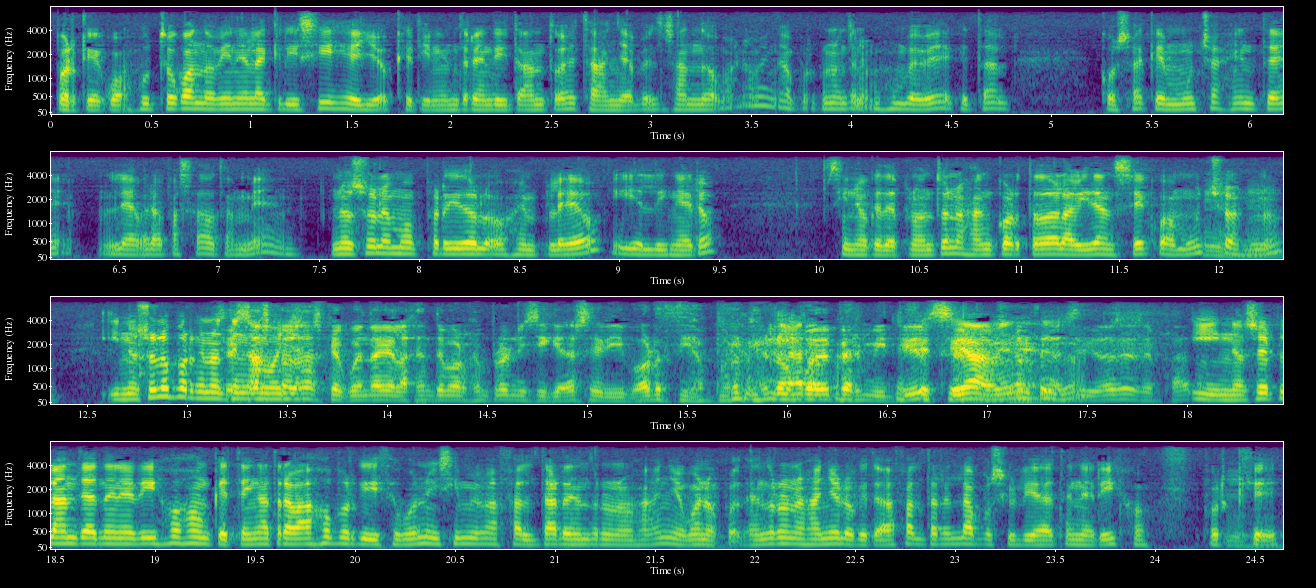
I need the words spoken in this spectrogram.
porque justo cuando viene la crisis, ellos que tienen treinta y tantos estaban ya pensando, bueno, venga, ¿por qué no tenemos un bebé? ¿Qué tal? Cosa que mucha gente le habrá pasado también. No solo hemos perdido los empleos y el dinero, sino que de pronto nos han cortado la vida en seco a muchos, ¿no? Y no solo porque no Esas tengamos ya- cosas que cuenta que la gente, por ejemplo, ni siquiera se divorcia porque no Claro, puede permitirse. efectivamente, ¿no? ¿no? Se. Y no se plantea tener hijos aunque tenga trabajo porque dice, bueno, ¿y si me va a faltar dentro de unos años? Bueno, pues dentro de unos años lo que te va a faltar es la posibilidad de tener hijos, porque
